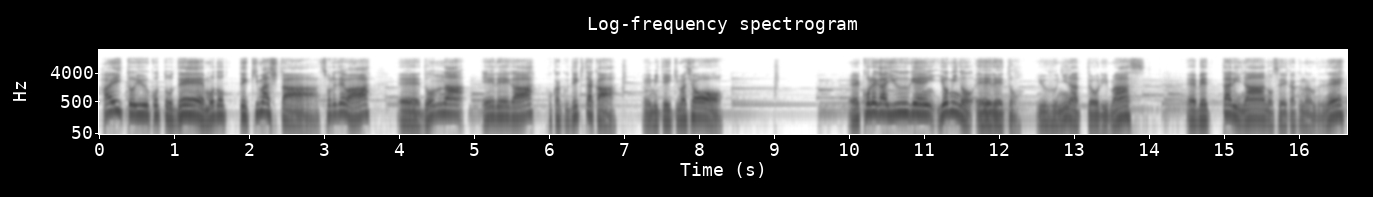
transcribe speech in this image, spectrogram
はいということで戻ってきました。それではえー、どんな英霊が捕獲できたか、えー、見ていきましょう。えー、これが有限読みの英霊という風になっております。えべったりなーの性格なのでね、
